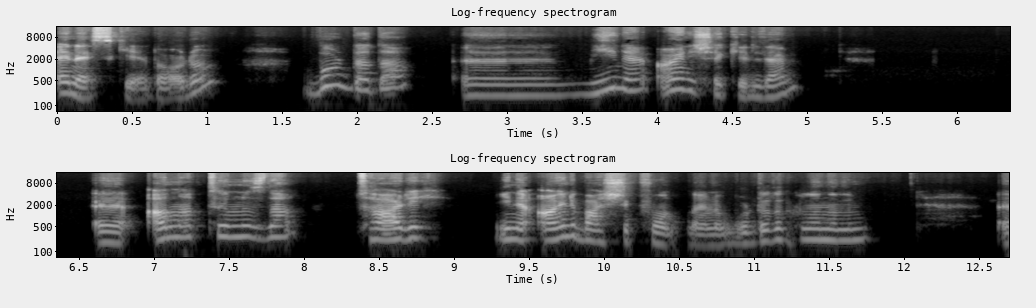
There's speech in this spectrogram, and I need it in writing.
en eskiye doğru. Burada da e, yine aynı şekilde e, anlattığımızda tarih yine aynı başlık fontlarını burada da kullanalım. E,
